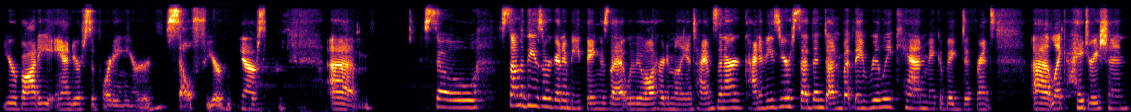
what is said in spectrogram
your body and you're supporting yourself, your yeah. person. Um, so some of these are going to be things that we've all heard a million times and are kind of easier said than done, but they really can make a big difference. Uh, like hydration,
